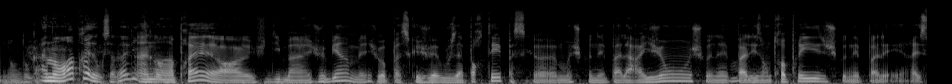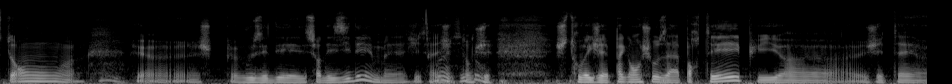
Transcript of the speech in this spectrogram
Donc, Donc un an après, donc ça va vite. un an après, alors, je dis bah, je veux bien, mais je vois pas ce que je vais vous apporter parce que moi je connais pas la région, je connais pas Mhm. les entreprises, je connais pas les restaurants. euh, Je, je peux vous aider sur des idées, mais Ouais, donc je trouvais que j'avais pas grand chose à apporter. Puis euh, j'étais euh,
